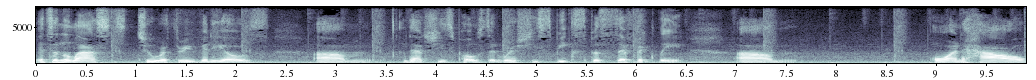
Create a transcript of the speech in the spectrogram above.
it's in the last two or three videos. Um, that she's posted where she speaks specifically um, on how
